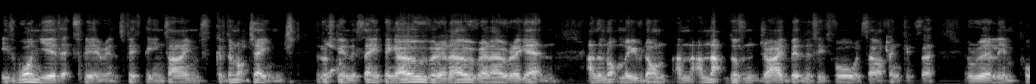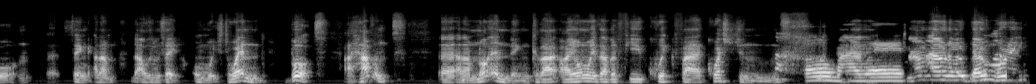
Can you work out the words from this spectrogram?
is one year's experience 15 times because they're not changed. They're just yeah. doing the same thing over and over and over again and they're not moved on. And, and that doesn't drive businesses forward. So I think it's a, a really important uh, thing. And I'm, I was going to say on which to end, but I haven't. Uh, and I'm not ending because I, I, always have a few quick fire questions. Oh my word! No, no, no! Don't worry.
